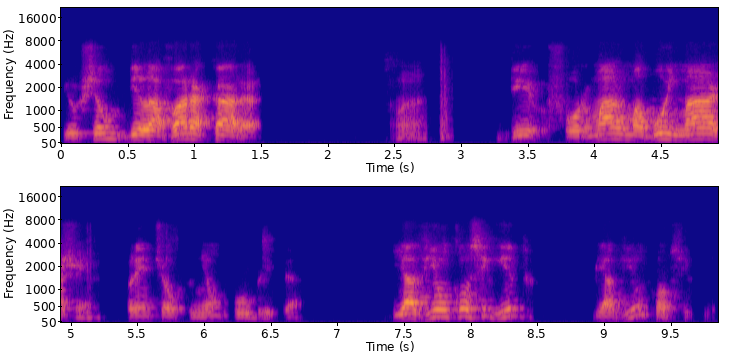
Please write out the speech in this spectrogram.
eu chamo de lavar a cara, de formar uma boa imagem frente à opinião pública. E haviam conseguido, e haviam conseguido.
